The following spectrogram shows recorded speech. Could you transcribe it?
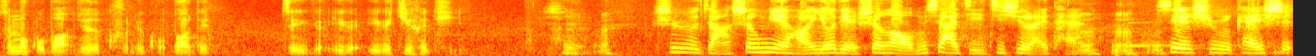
什么果报？就是苦的果报的这个一个一个结合体。是，师傅讲生灭好像有点深啊，我们下集继续来谈。谢谢师傅开示。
